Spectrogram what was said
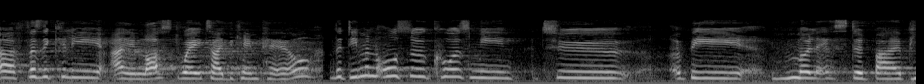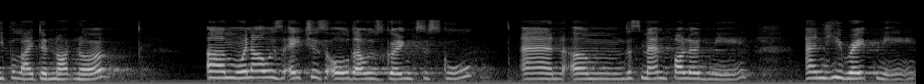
uh, physically, I lost weight, I became pale. The demon also caused me to be molested by people I did not know. Um, when I was eight years old, I was going to school, and um, this man followed me, and he raped me.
